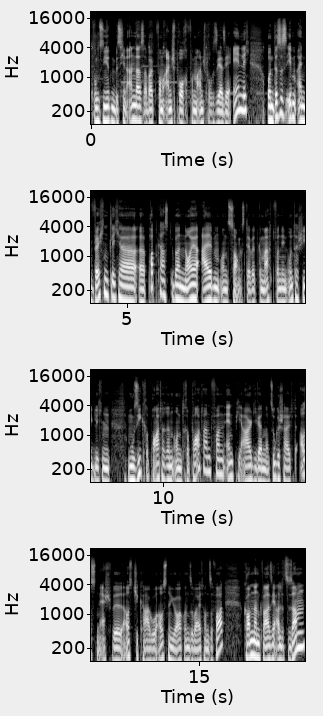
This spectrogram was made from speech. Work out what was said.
Funktioniert ein bisschen anders, aber vom Anspruch, vom Anspruch sehr, sehr ähnlich. Und das ist eben ein wöchentlicher äh, Podcast über neue Alben und Songs. Der wird gemacht von den unterschiedlichen Musikreporterinnen und Reportern von NPR. Die werden dann zugeschaltet aus Nashville, aus Chicago, aus New York und so weiter und so fort. Kommen dann quasi alle zusammen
